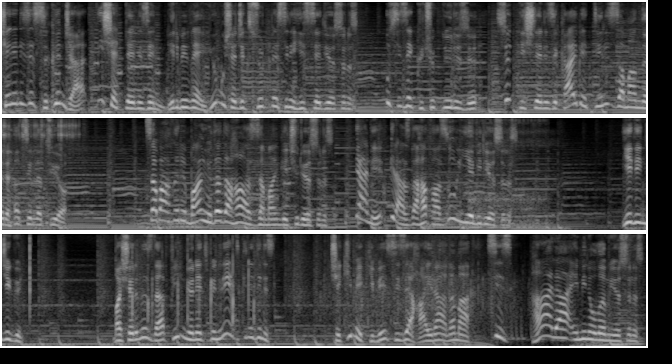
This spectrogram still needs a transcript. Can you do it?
Çenenizi sıkınca diş etlerinizin birbirine yumuşacık sürtmesini hissediyorsunuz. Bu size küçüklüğünüzü, süt dişlerinizi kaybettiğiniz zamanları hatırlatıyor. Sabahları banyoda daha az zaman geçiriyorsunuz. Yani biraz daha fazla uyuyabiliyorsunuz. 7. gün. Başarınızla film yönetmenini etkilediniz. Çekim ekibi size hayran ama siz hala emin olamıyorsunuz.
